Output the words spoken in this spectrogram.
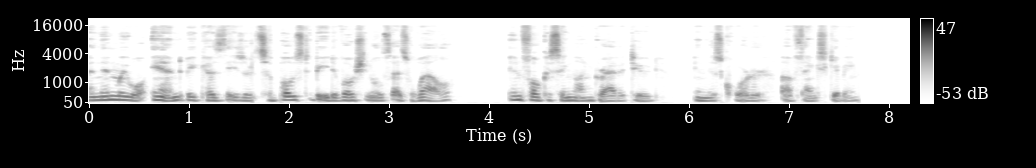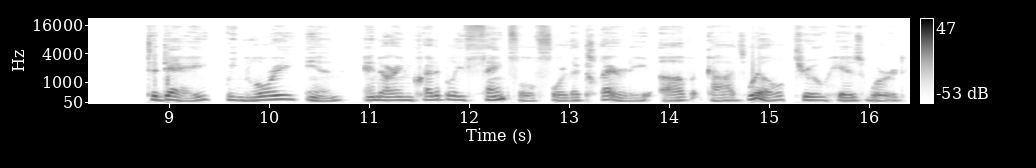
And then we will end, because these are supposed to be devotionals as well, in focusing on gratitude in this quarter of Thanksgiving. Today, we glory in and are incredibly thankful for the clarity of God's will through His Word.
